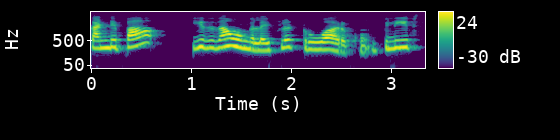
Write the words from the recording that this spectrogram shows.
கண்டிப்பாக இதுதான் உங்கள் லைஃப்பில் ட்ரூவாக இருக்கும். பிலீஃப்ஸ்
